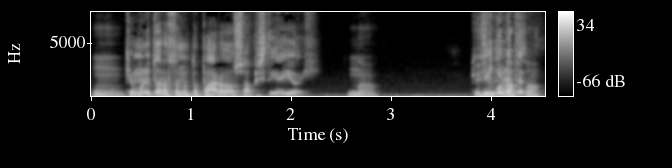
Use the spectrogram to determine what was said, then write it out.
ναι. Μμ, Και μου λέει τώρα αυτό να το πάρω ως απιστία ή όχι; ναι. Και όχι Δεν μόνο γίνεται- αυτό;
